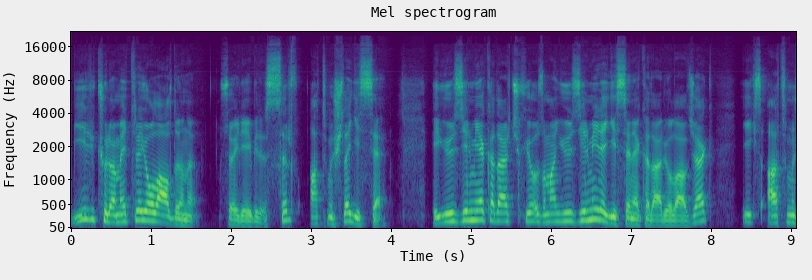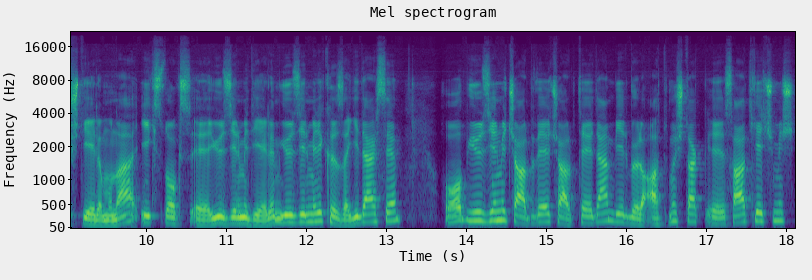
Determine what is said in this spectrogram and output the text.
1 kilometre yol aldığını söyleyebiliriz. Sırf 60 ile gitse. E 120'ye kadar çıkıyor. O zaman 120 ile gitse ne kadar yol alacak? X 60 diyelim buna. X 90, e, 120 diyelim. 120'lik hızla giderse hop 120 çarpı V çarpı T'den 1 bölü 60 dak e, saat geçmiş.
